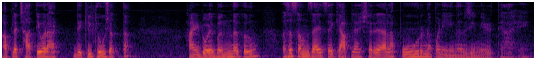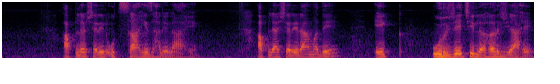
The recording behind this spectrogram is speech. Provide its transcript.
आपल्या छातीवर हात देखील ठेवू शकता. आणि डोळे बंद करून असं समजायचं आहे की आपल्या शरीराला पूर्णपणे एनर्जी मिळते आहे. आपलं शरीर उत्साही झालेलं आहे. आपल्या शरीरामध्ये एक ऊर्जेची लहर जी आहे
